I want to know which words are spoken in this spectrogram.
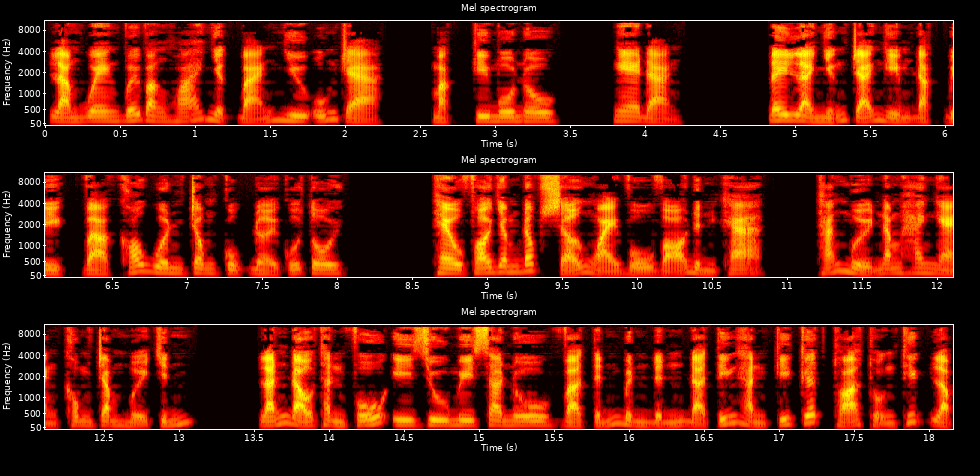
làm quen với văn hóa Nhật Bản như uống trà, mặc kimono, nghe đàn. Đây là những trải nghiệm đặc biệt và khó quên trong cuộc đời của tôi. Theo Phó Giám đốc Sở Ngoại vụ Võ Đình Kha, tháng 10 năm 2019, lãnh đạo thành phố Izumisano và tỉnh Bình Định đã tiến hành ký kết thỏa thuận thiết lập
